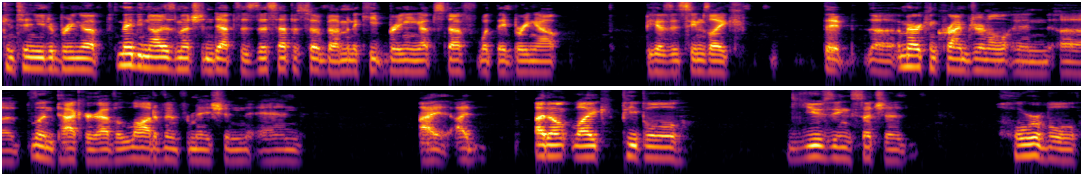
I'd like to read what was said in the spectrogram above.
continue to bring up maybe not as much in depth as this episode, but I'm gonna keep bringing up stuff what they bring out because it seems like they the American Crime Journal and uh, Lynn Packer have a lot of information, and I I I don't like people using such a horrible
